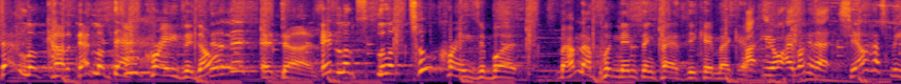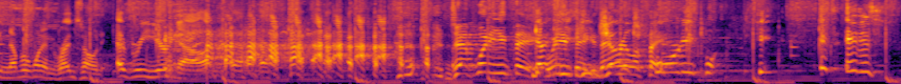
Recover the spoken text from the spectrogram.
that look kind of that look too crazy, don't does it? It does. It looks look too crazy, but man, I'm not putting anything past DK Metcalf. Uh, you know, I look at that. Seattle has to be number one in red zone every year now. Jeff, what do you think? Yeah, what do you think? Is that real or fake? 40 points. It's,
